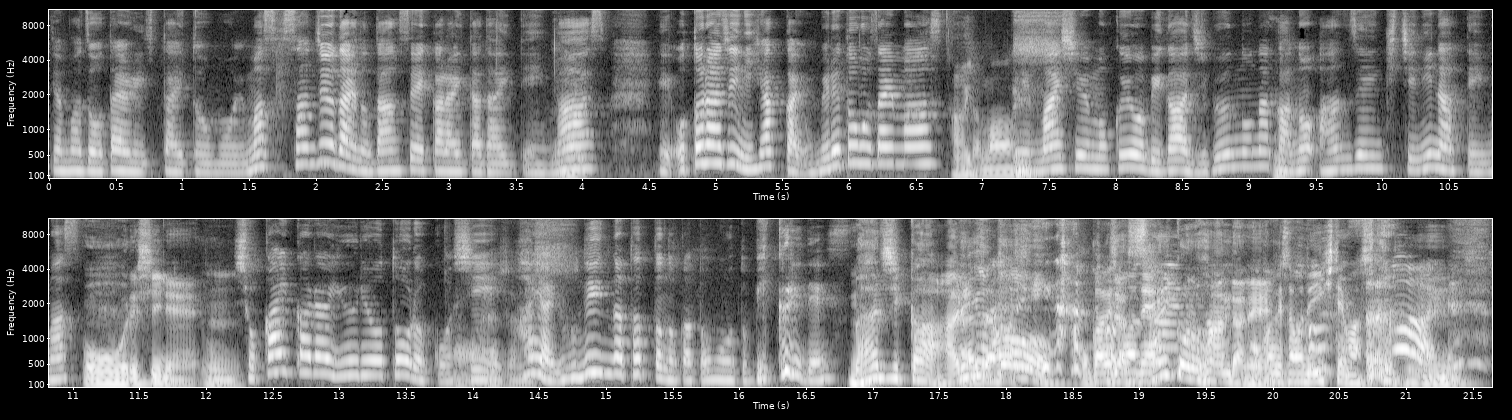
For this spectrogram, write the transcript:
じゃあまずお便りいきたいと思います。30代の男性からいただいています。えー、おとらじ200回おめでとうございます。はいざまえー毎週木曜日が自分の中の安全基地になっています。おお嬉しいねうん初回から有料登録をし、早4年が経ったのかと思うとびっくりです。マジかありがとう おかげさまでじゃあ最高のファンだおかげねさまで生きてます。すごいうん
